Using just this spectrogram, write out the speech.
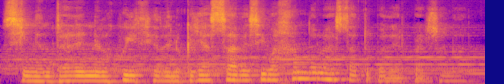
sin entrar en el juicio de lo que ya sabes y bajándolo hasta tu poder personal.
